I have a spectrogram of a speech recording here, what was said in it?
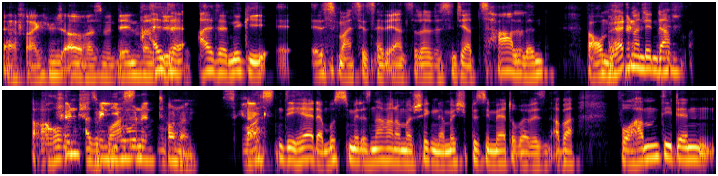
Ja, frage ich mich auch, was mit denen passiert. Alter, alter Niki, äh, das meinst du jetzt nicht ernst, oder? Das sind ja Zahlen. Warum hört man denn da? Warum? 5 also, Millionen hast, Tonnen. Wo hast denn die her? Da musst du mir das nachher nochmal schicken, da möchte ich ein bisschen mehr drüber wissen. Aber wo haben die denn,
